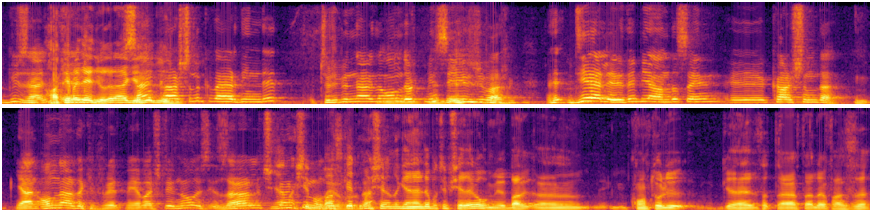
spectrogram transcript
güzel. Hakeme de ediyorlar, herkes Sen ediyor. karşılık verdiğinde tribünlerde 14 bin seyirci var. E, Diğerleri de bir anda senin e, karşında. Yani onlar da küfür etmeye başlıyor. Ne oluyor? Zararlı Ya çıkan ama kim şimdi oluyor basket burada? maçlarında genelde bu tip şeyler olmuyor. Bak, e, kontrolü genelde taraftarlar fazla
